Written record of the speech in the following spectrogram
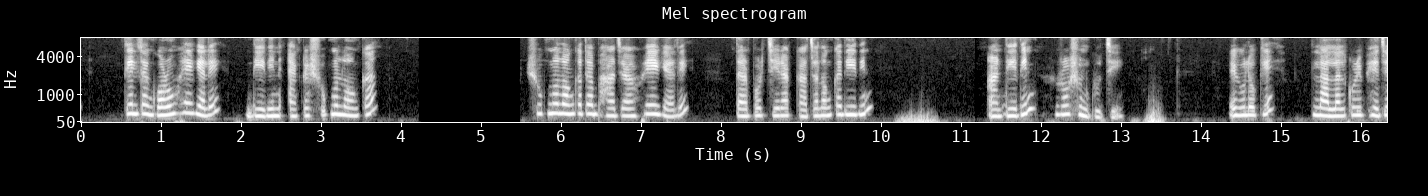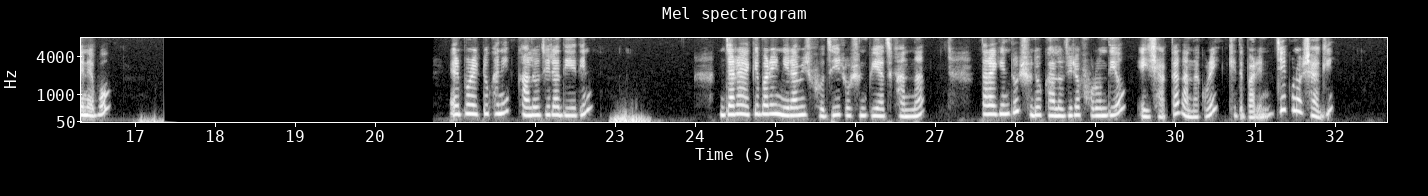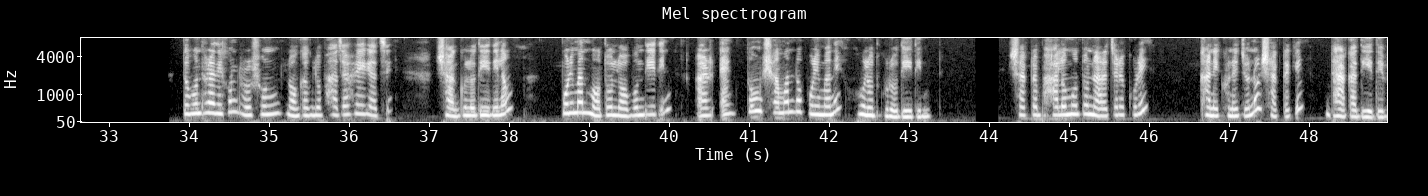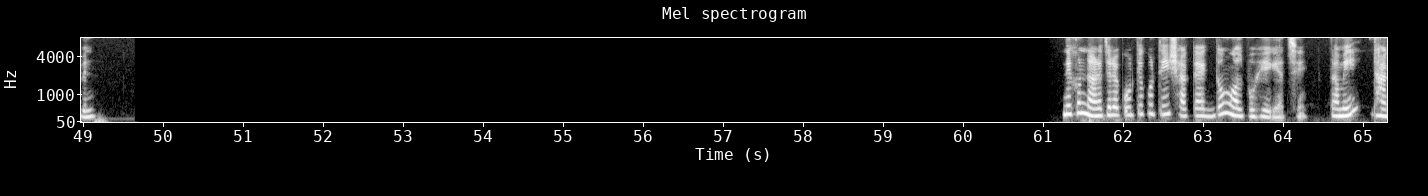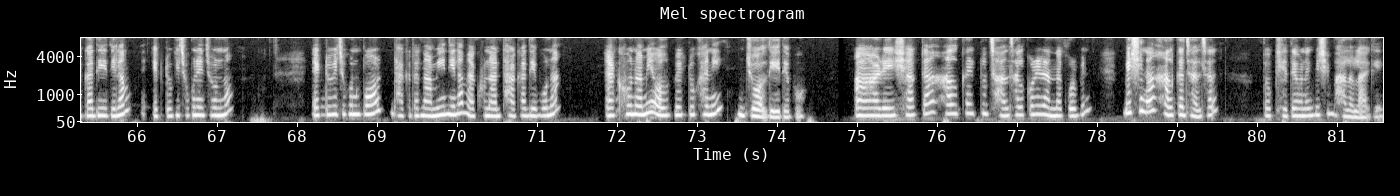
তেলটা গরম হয়ে গেলে দিয়ে দিন একটা শুকনো লঙ্কা। শুকনো লঙ্কাটা ভাজা হয়ে গেলে তারপর চেরা কাঁচা লঙ্কা দিয়ে দিন। আর দিয়ে দিন রসুন কুচি। এগুলোকে লাল লাল করে ভেজে নেব। এরপর একটুখানি কালো জিরা দিয়ে দিন। যারা একেবারেই নিরামিষ ভোজি রসুন পেঁয়াজ খান না তারা কিন্তু শুধু কালো জিরা ফোড়ন দিয়েও এই শাকটা রান্না করে খেতে পারেন যে কোনো শাকই। তো বন্ধুরা দেখুন, রসুন, লঙ্কাগুলো ভাজা হয়ে গেছে। শাকগুলো দিয়ে দিলাম। পরিমাণ মতো লবণ দিয়ে দিন আর একদম সামান্য পরিমাণে হলুদ গুঁড়ো দিয়ে দিন। শাকটা ভালো মতো নাড়াচাড়া করে খানিক্ষণের জন্য শাকটাকে ঢাকা দিয়ে দেবেন। দেখুন, নাড়াচাড়া করতে করতেই শাকটা একদম অল্প হয়ে গেছে। তো আমি ঢাকা দিয়ে দিলাম একটু কিছুক্ষণের জন্য। একটু কিছুক্ষণ পর ঢাকাটা নামিয়ে নিলাম। এখন আর ঢাকা দেব না। এখন আমি অল্প একটুখানি জল দিয়ে দেব। আর এই শাকটা হালকা একটু ঝাল ঝাল করে রান্না করবেন। বেশি না, হালকা ঝাল ঝাল তো খেতে অনেক বেশি ভালো লাগে।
